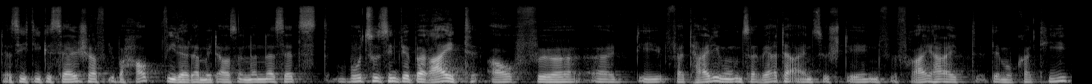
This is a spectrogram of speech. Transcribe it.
dass sich die Gesellschaft überhaupt wieder damit auseinandersetzt. Wozu sind wir bereit, auch für äh, die Verteidigung unserer Werte einzustehen, für Freiheit, Demokratie?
